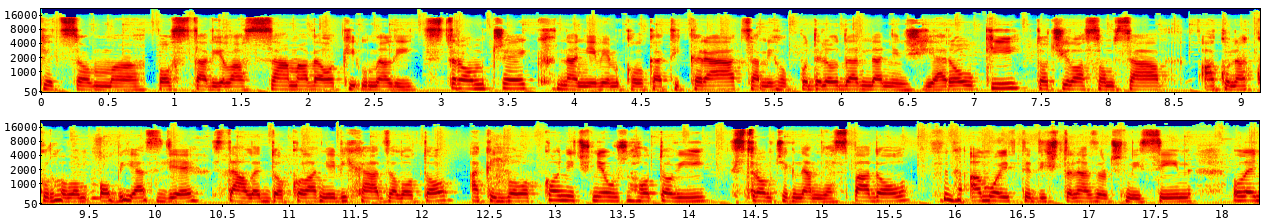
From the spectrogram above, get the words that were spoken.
Keď som eh, postavila sama veľký umelý stromček, na neviem koľkatý krát sa mi ho podarilo dať na ne žiarovky. Točila som sa ako na kruhovom objazde, stále dokola nevychádzalo to. A keď bolo konečne už hotový, stromček na mňa spadol a môj vtedy 14-ročný syn len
